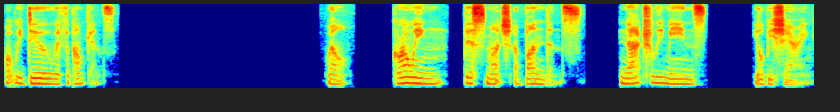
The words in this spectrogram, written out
what we do with the pumpkins. Well, growing this much abundance naturally means you'll be sharing.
